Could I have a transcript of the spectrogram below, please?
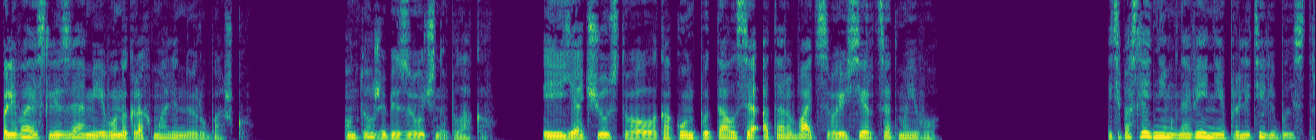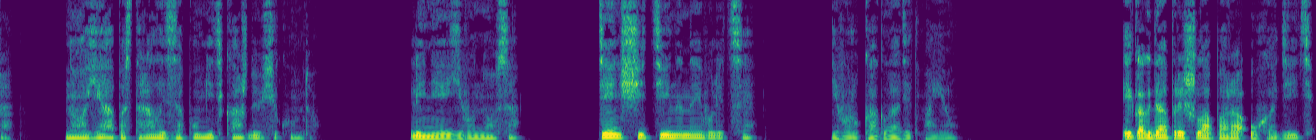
поливая слезами его накрахмаленную рубашку. Он тоже беззвучно плакал, и я чувствовала, как он пытался оторвать свое сердце от моего. Эти последние мгновения пролетели быстро, но я постаралась запомнить каждую секунду. Линия его носа, тень щетины на его лице, его рука гладит мою. И когда пришла пора уходить,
